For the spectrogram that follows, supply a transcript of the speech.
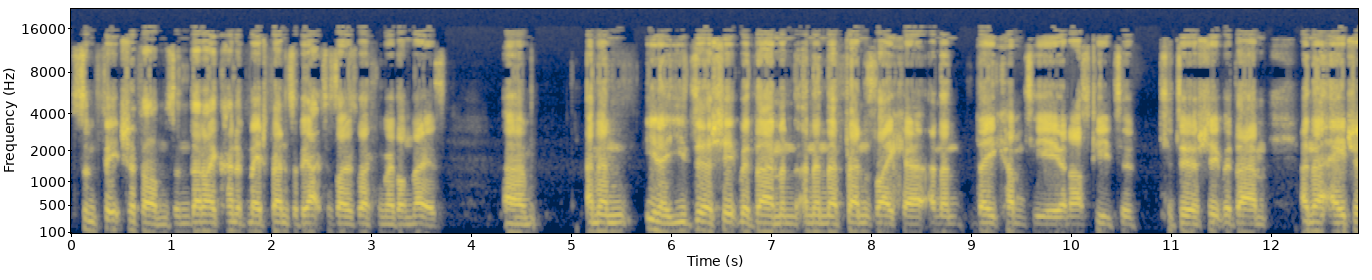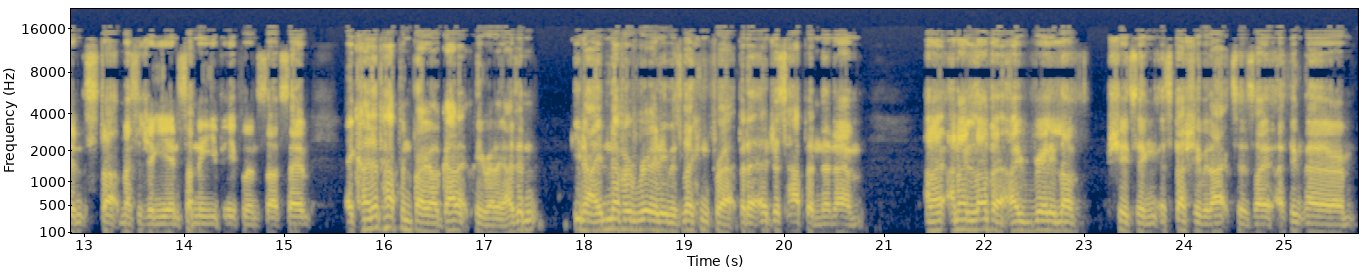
some feature films, and then I kind of made friends with the actors I was working with on those. Um, and then you know you do a shoot with them, and, and then their friends like it, and then they come to you and ask you to to do a shoot with them, and their agents start messaging you and sending you people and stuff. So it kind of happened very organically, really. I didn't, you know, I never really was looking for it, but it, it just happened, and um, and I and I love it. I really love shooting, especially with actors. I, I think they're, um,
